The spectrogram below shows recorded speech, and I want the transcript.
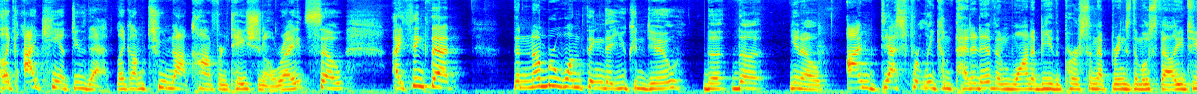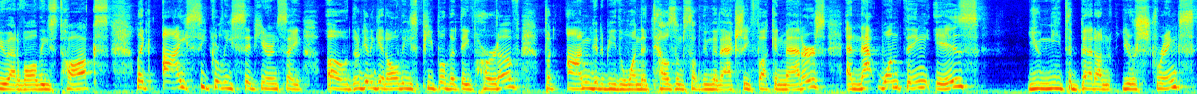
like, I can't do that. Like, I'm too not confrontational, right? So I think that the number one thing that you can do, the the you know, I'm desperately competitive and want to be the person that brings the most value to you out of all these talks. Like I secretly sit here and say, "Oh, they're going to get all these people that they've heard of, but I'm going to be the one that tells them something that actually fucking matters." And that one thing is you need to bet on your strengths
